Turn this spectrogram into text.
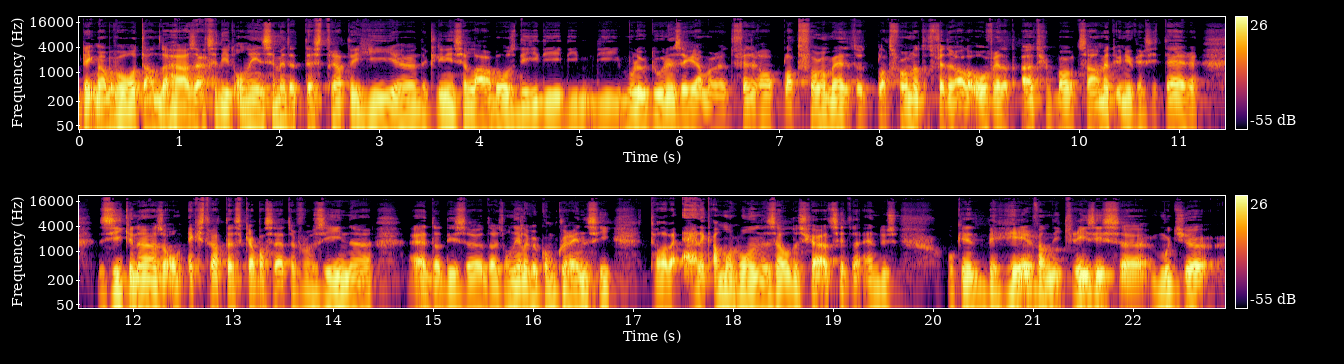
denk maar bijvoorbeeld aan de huisartsen die het oneens zijn met de teststrategie, de klinische labo's die, die, die, die moeilijk doen en zeggen, ja, maar het federaal platform, het platform dat het federale overheid had uitgebouwd samen met universitaire ziekenhuizen om extra testcapaciteit te voorzien, dat, is, dat is oneerlijke concurrentie, terwijl we eigenlijk allemaal gewoon in dezelfde schuit zitten. En dus ook in het beheer van die crisis uh, moet je,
